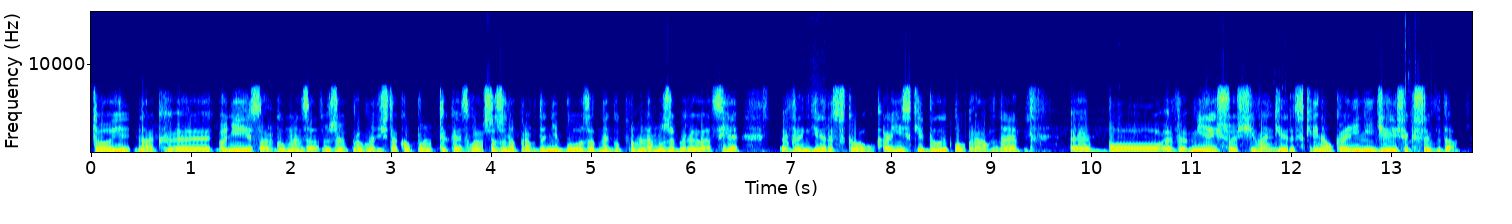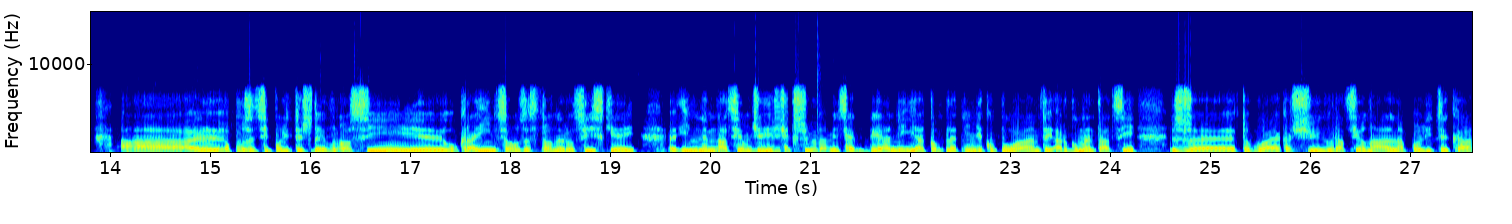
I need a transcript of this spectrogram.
to jednak to nie jest argument za tym, żeby prowadzić taką politykę. Zwłaszcza, że naprawdę nie było żadnego problemu, żeby relacje węgiersko-ukraińskie były poprawne. E, bo w mniejszości węgierskiej na Ukrainie nie dzieje się krzywda, a e, opozycji politycznej w Rosji, e, Ukraińcom ze strony rosyjskiej, innym nacjom dzieje się krzywda. Więc jakby ja, ja kompletnie nie kupowałem tej argumentacji, że to była jakaś racjonalna polityka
